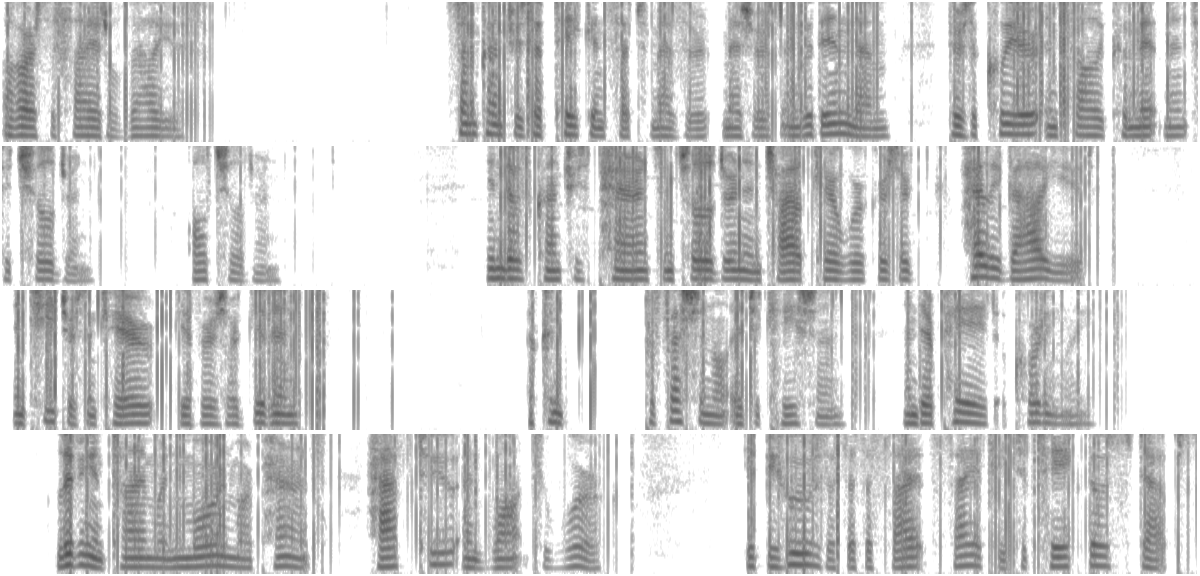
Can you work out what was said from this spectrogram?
of our societal values. Some countries have taken such measure, measures, and within them there's a clear and solid commitment to children, all children, In those countries, parents and children and child care workers are highly valued, and teachers and caregivers are given a con- professional education, and they're paid accordingly. Living in time when more and more parents have to and want to work, it behooves us as a society to take those steps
